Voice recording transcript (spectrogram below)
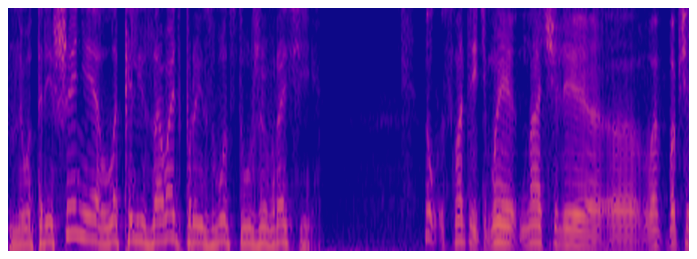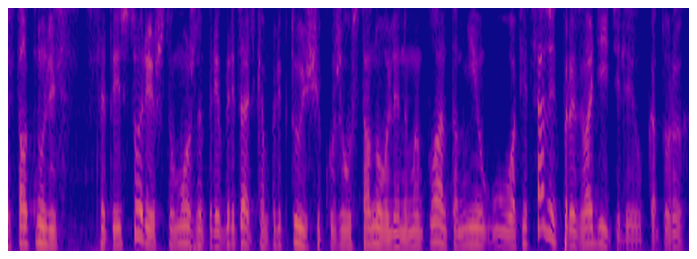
вот решение локализовать производство уже в России? Ну, смотрите, мы начали, э, вообще столкнулись с этой историей, что можно приобретать комплектующие к уже установленным имплантам не у официальных производителей, у которых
